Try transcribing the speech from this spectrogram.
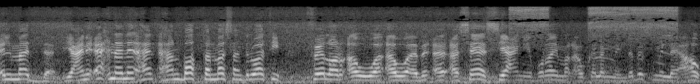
المادة. يعني إحنا هنبطل مثلا دلوقتي filler أو أو أساس يعني primer أو كلام من ده. بسم الله أهو.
